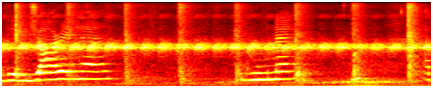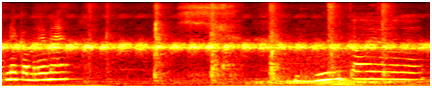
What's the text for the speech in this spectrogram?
अभी हम जा रहे हैं घूमने अपने कमरे में। भूत आया।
